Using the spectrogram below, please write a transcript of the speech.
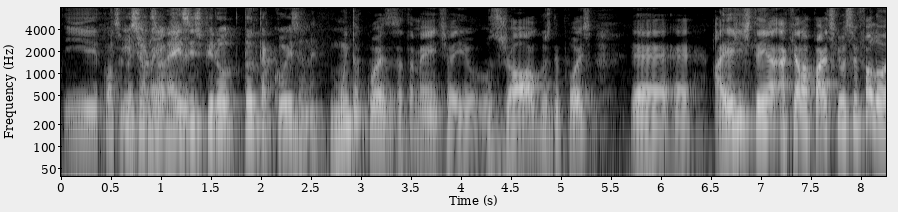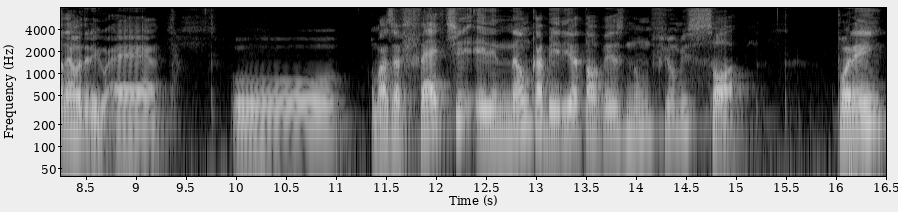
e, E consequentemente... Senhor dos Anéis inspirou tanta coisa, né? Muita coisa, exatamente. Aí os jogos, depois. É, é. Aí a gente tem aquela parte que você falou, né, Rodrigo? É, o, o Mass Effect, ele não caberia, talvez, num filme só. Porém,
